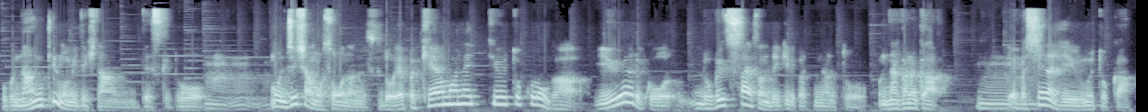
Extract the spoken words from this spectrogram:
僕何件も見てきたんですけど、うんうん、もう自社もそうなんですけど、やっぱりケアマネっていうところが、いわゆるこう、独立採算できるかってなると、なかなか、やっぱシナジー生むとか、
